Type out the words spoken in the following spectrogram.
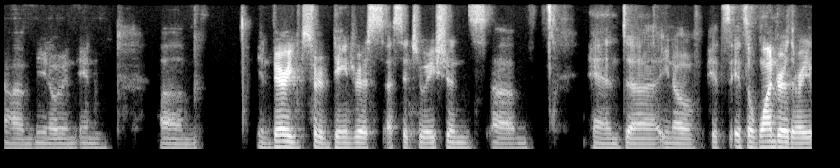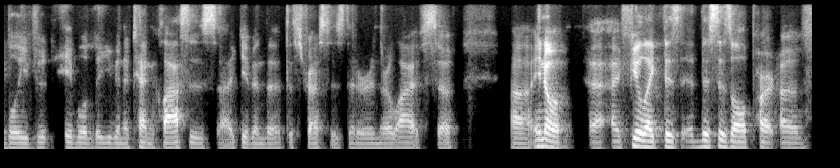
um, you know in in, um, in very sort of dangerous uh, situations um, and uh, you know it's it's a wonder they're able even able to even attend classes uh, given the the stresses that are in their lives. So uh, you know I feel like this this is all part of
